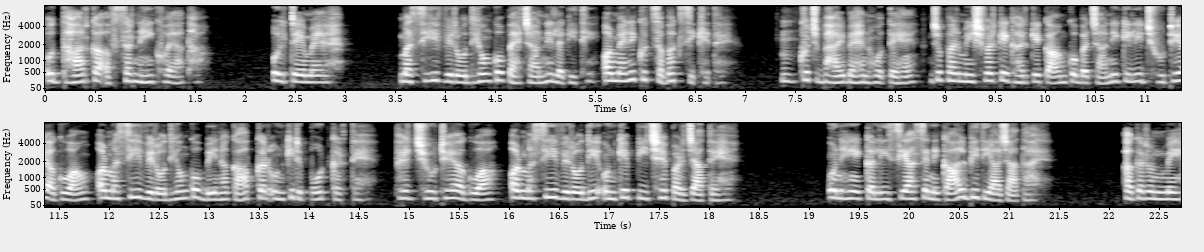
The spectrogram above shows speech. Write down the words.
उद्धार का अवसर नहीं खोया था। उल्टे मैं मसीह विरोधियों को पहचानने लगी थी और मैंने कुछ सबक सीखे थे। कुछ भाई बहन होते हैं जो परमेश्वर के घर के काम को बचाने के लिए झूठे अगुआओं और मसीह विरोधियों को बेनकाब कर उनकी रिपोर्ट करते हैं। फिर झूठे अगुआ और मसीह विरोधी उनके पीछे पड़ जाते हैं। उन्हें कलीसिया से निकाल भी दिया जाता है। अगर उनमें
